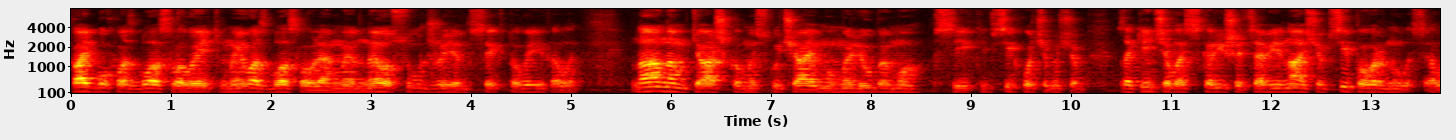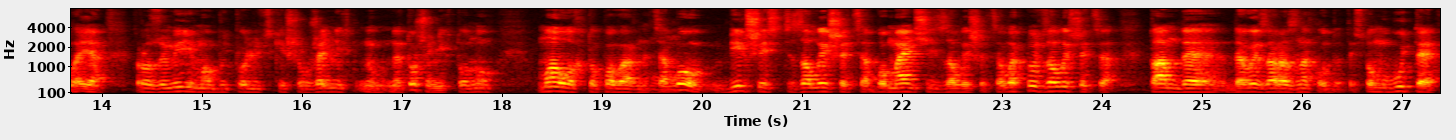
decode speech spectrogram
хай Бог вас благословить, ми вас благословляємо, ми не осуджуємо всіх, хто виїхали. На нам тяжко, ми скучаємо, ми любимо всіх і всі хочемо, щоб закінчилась скоріше ця війна, щоб всі повернулися. Але я розумію, мабуть, по-людськи, що вже ніх, ну, не то, що ніхто, ну мало хто повернеться. Або більшість залишиться, або меншість залишиться, але хтось залишиться там, де, де ви зараз знаходитесь. Тому будьте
